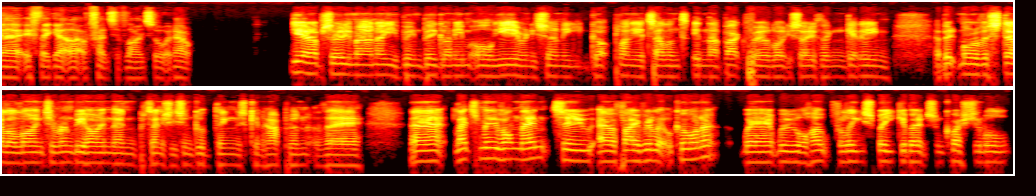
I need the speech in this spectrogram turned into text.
uh, if they get that offensive line sorted out. Yeah, absolutely, mate. I know you've been big on him all year, and he's certainly got plenty of talent in that backfield. Like you say, if they can get him a bit more of a stellar line to run behind, then potentially some good things can happen there. Uh, let's move on then to our favourite little corner, where we will hopefully speak about some questionable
